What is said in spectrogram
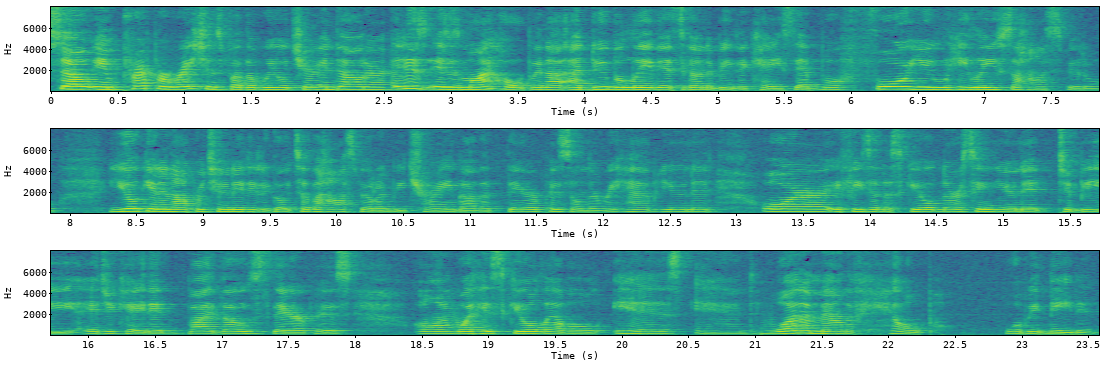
So, in preparations for the wheelchair, and daughter, it is it is my hope, and I, I do believe it's going to be the case that before you he leaves the hospital, you'll get an opportunity to go to the hospital and be trained by the therapist on the rehab unit, or if he's in a skilled nursing unit, to be educated by those therapists on what his skill level is and what amount of help will be needed.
